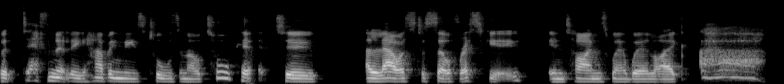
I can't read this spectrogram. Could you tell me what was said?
but definitely having these tools in our toolkit to allow us to self rescue in times where we're like, ah,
